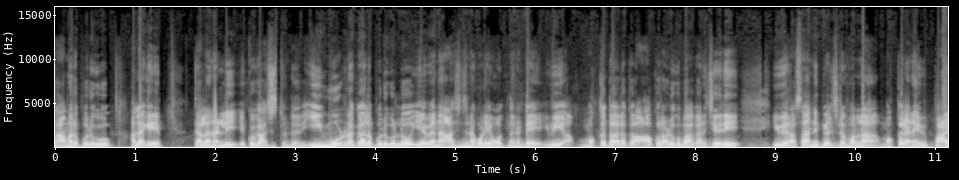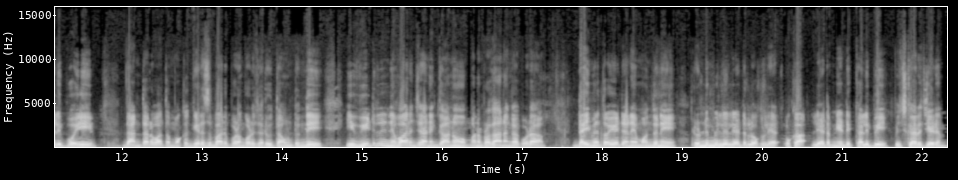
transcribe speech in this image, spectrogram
తామర పురుగు అలాగే తెల్లనల్లి ఎక్కువగా ఆశిస్తుంటుంది. ఈ మూడు రకాల పురుగులు ఏవైనా ఆశించినా కూడా ఏమవుతుందంటే ఇవి మొక్క తాలూకా ఆకులు అడుగు భాగాన్ని చేరి ఇవి రసాన్ని పీల్చడం వలన మొక్కలనేవి పాలిపోయి దాని తర్వాత మొక్క గిరసబారిపోవడం కూడా జరుగుతూ ఉంటుంది. ఈ వీటిని నివారించడానికి గాను మనం ప్రధానంగా కూడా డైమెథోయేట్ అనే మందుని రెండు మిల్లీ లీటర్లు ఒక లీ- ఒక లీటర్ నీటికి కలిపి పిచికారీ చేయడం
